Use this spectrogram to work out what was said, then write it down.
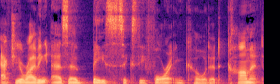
actually arriving as a base 64 encoded comment.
